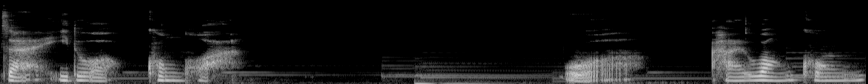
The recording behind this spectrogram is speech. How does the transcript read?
在一朵空花。我还望空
